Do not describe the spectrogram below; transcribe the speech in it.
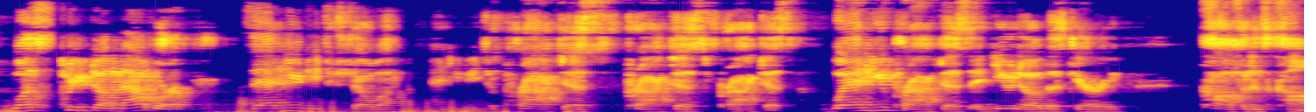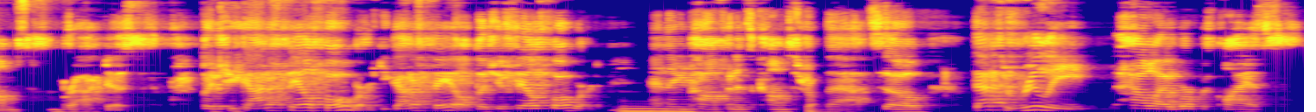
Mm-hmm. Once we've done that work, then you need to show up and you need to practice, practice, practice. When you practice, and you know this, Carrie, confidence comes from practice but you got to fail forward. You got to fail, but you fail forward. Mm. And then mm. confidence comes from that. So that's really how I work with clients.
